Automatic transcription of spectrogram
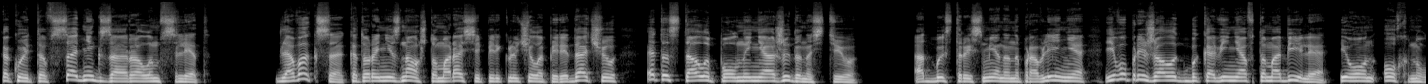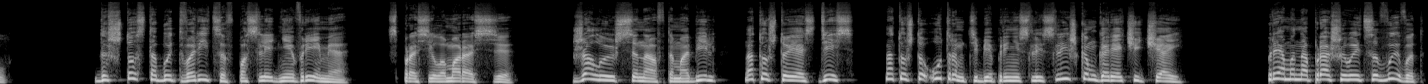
Какой-то всадник заорал им вслед. Для Вакса, который не знал, что Мараси переключила передачу, это стало полной неожиданностью. От быстрой смены направления его прижало к боковине автомобиля, и он охнул. «Да что с тобой творится в последнее время?» – спросила Марасси. «Жалуешься на автомобиль, на то, что я здесь, на то, что утром тебе принесли слишком горячий чай. Прямо напрашивается вывод,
